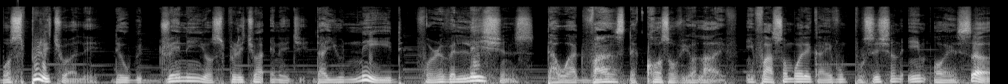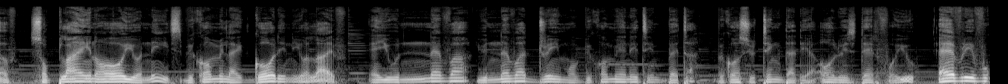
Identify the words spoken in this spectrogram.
But spiritually, they will be draining your spiritual energy that you need for revelations that will advance the course of your life. In fact, somebody can even position him or herself supplying all your needs, becoming like God in your life. And you never, you never dream of becoming anything better because you think that they are always dead for you. Every evil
